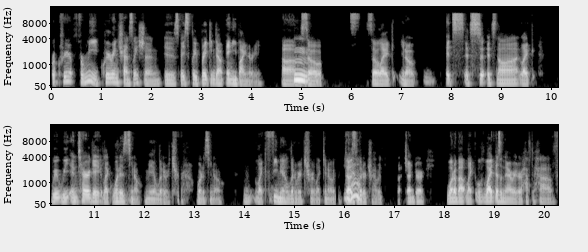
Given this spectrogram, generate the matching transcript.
for queer for me, queering translation is basically breaking down any binary. Um, Mm. so so like, you know, it's it's it's not like we we interrogate like what is, you know, male literature? What is, you know, like female literature? Like, you know, does Yeah. literature have a, a gender? What about like why does a narrator have to have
